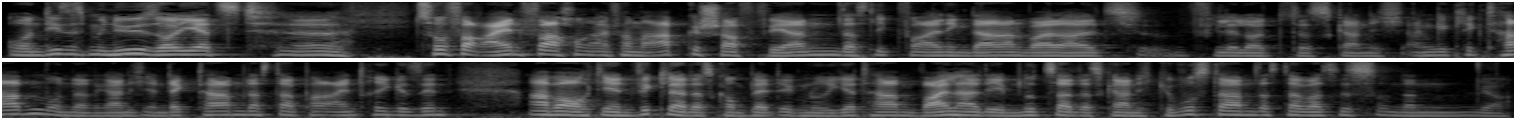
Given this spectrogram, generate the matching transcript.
Und dieses Menü soll jetzt äh, zur Vereinfachung einfach mal abgeschafft werden. Das liegt vor allen Dingen daran, weil halt viele Leute das gar nicht angeklickt haben und dann gar nicht entdeckt haben, dass da ein paar Einträge sind. Aber auch die Entwickler das komplett ignoriert haben, weil halt eben Nutzer das gar nicht gewusst haben, dass da was ist. Und dann, ja,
